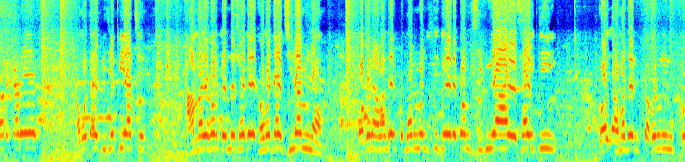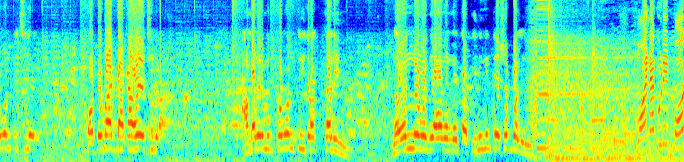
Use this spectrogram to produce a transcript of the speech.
সরকারের ক্ষমতায় বিজেপি আছে। আমরা যখন কেন্দ্র সরকারের ক্ষমতায় ছিলাম না, তখন আমাদের প্রধানমন্ত্রীকে এরকম সিবিআই, এসআইটি আমাদের তখন উনি মুখ্যমন্ত্রী ছিলেন। কতবার ডাকা হয়েছিল? আমাদের মুখ্যমন্ত্রী তৎকালীন নরেন্দ্র মোদী আমাদের নেতা, তিনি কিন্তু এসব বলেননি। ময়নাগুড়ির পর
